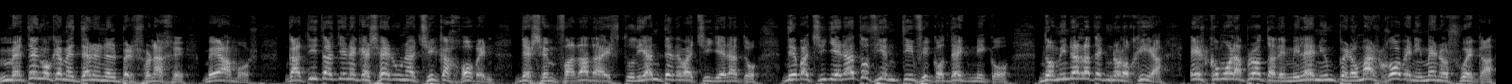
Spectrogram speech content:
Me tengo que meter en el personaje. Veamos. Gatita tiene que ser una chica joven, desenfadada, estudiante de bachillerato, de bachillerato científico técnico. Domina la tecnología. Es como la prota de Millennium, pero más joven y menos sueca,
